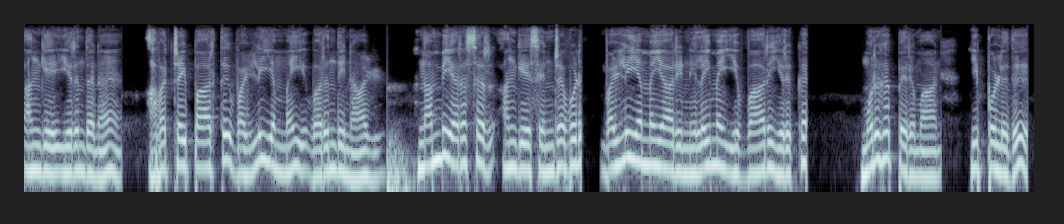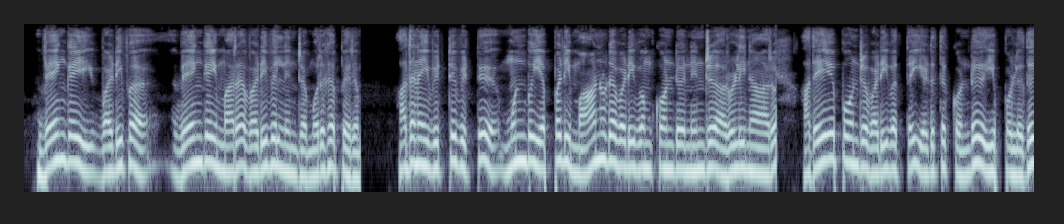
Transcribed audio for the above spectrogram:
அங்கே இருந்தன. அவற்றை பார்த்து வள்ளியம்மை வருந்தினாள். நம்பியரசர் அங்கே சென்றவுடன் வள்ளியம்மையாரின் நிலைமை இவ்வாறு இருக்க முருகப்பெருமான் இப்பொழுது வேங்கை வடிவ வேங்கை மர வடிவில் நின்ற முருகப்பெருமான் அதனை விட்டுவிட்டு முன்பு எப்படி மானுட வடிவம் கொண்டு நின்று அருளினாரோ அதே போன்ற வடிவத்தை எடுத்துக்கொண்டு இப்பொழுது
